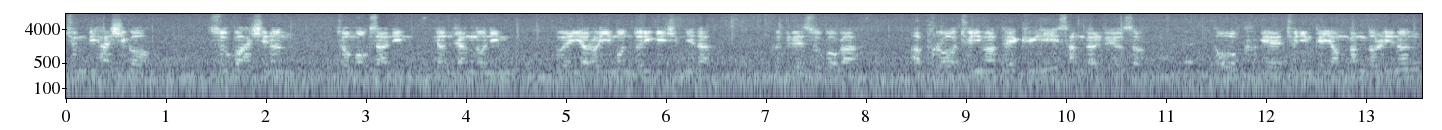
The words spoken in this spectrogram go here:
준비하시고 수고하시는 조 목사님, 변장로님, 그외 여러 임원들이 계십니다. 그들의 수고가 앞으로 주님 앞에 귀히 상달되어서 더욱 크게 주님께 영광 돌리는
